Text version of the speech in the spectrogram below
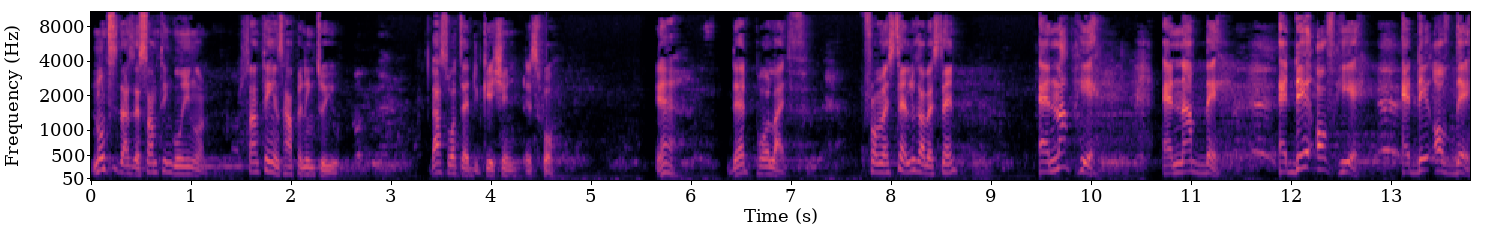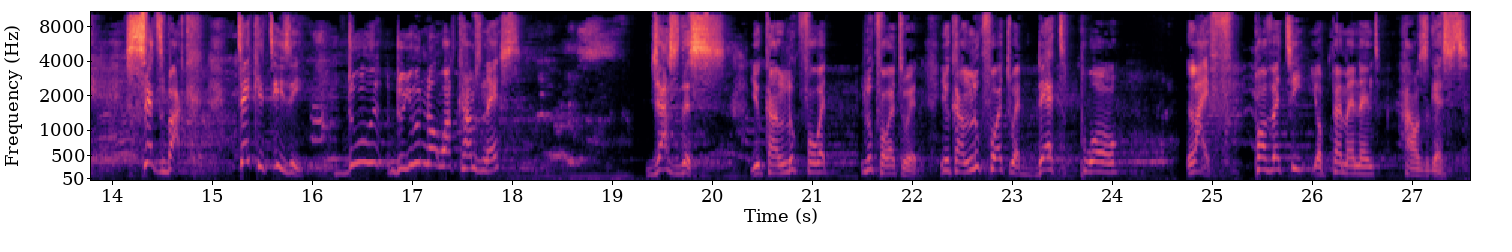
notice that there's something going on. Something is happening to you. That's what education is for. Yeah. Dead poor life. From verse 10, look at verse 10. A nap here, a nap there, a day off here, a day off there. Sit back, take it easy. Do do you know what comes next? Just this. You can look forward look forward to it. You can look forward to a debt poor life. Poverty, your permanent house guest.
